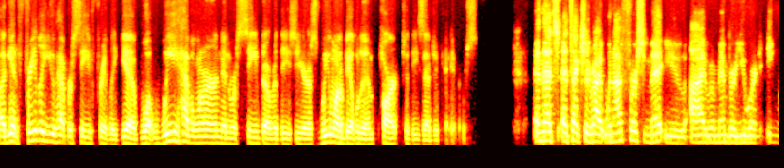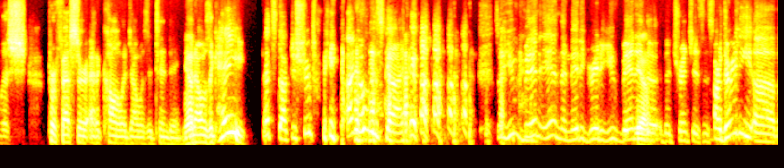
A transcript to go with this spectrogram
again, freely you have received, freely give. What we have learned and received over these years, we want to be able to impart to these educators. And that's that's actually right. When I first met you, I remember you were an English professor at a college I was attending, yep. and I was like, "Hey, that's Dr. Stripling. I know this guy." so you've been in the nitty gritty. You've been yeah. in the, the trenches. Are there any uh,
